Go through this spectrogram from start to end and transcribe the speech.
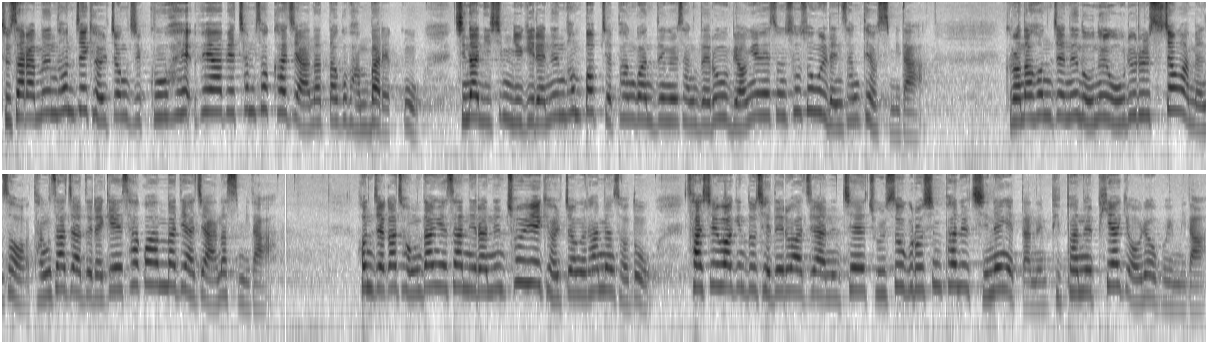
두 사람은 헌재 결정 직후 회- 회합에 참석하지 않았다고 반발했고 지난 26일에는 헌법재판관 등을 상대로 명예훼손 소송을 낸 상태였습니다. 그러나 헌재는 오늘 오류를 수정하면서 당사자들에게 사과 한마디 하지 않았습니다. 헌재가 정당 해산이라는 초유의 결정을 하면서도 사실 확인도 제대로 하지 않은 채 졸속으로 심판을 진행했다는 비판을 피하기 어려워 보입니다.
